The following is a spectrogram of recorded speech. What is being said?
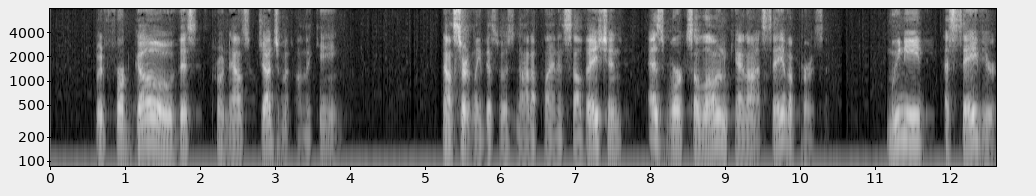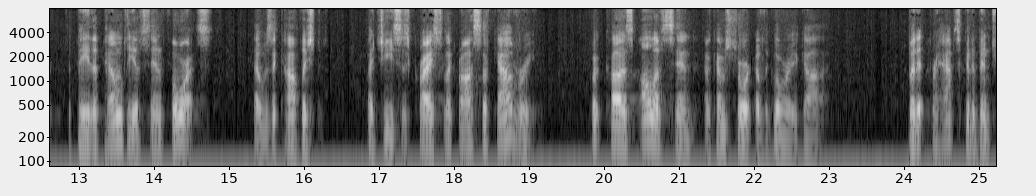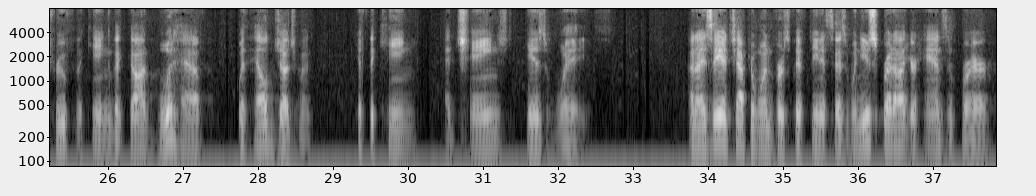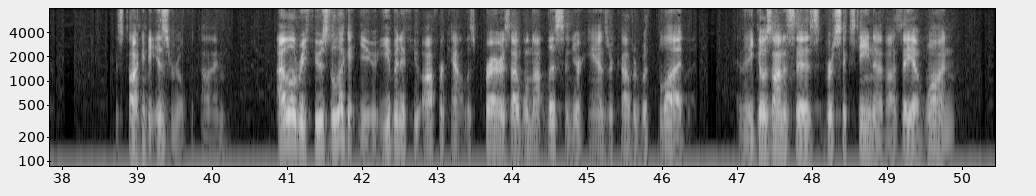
would forego this pronounced judgment on the king. Now, certainly, this was not a plan of salvation, as works alone cannot save a person. We need a Savior to pay the penalty of sin for us. That was accomplished by Jesus Christ on the cross of Calvary, because all have sinned and come short of the glory of God. But it perhaps could have been true for the king that God would have withheld judgment if the king had changed his ways. In Isaiah chapter 1, verse 15, it says, When you spread out your hands in prayer, it's talking to Israel at the time, I will refuse to look at you. Even if you offer countless prayers, I will not listen. Your hands are covered with blood. And then he goes on and says, verse 16 of Isaiah 1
